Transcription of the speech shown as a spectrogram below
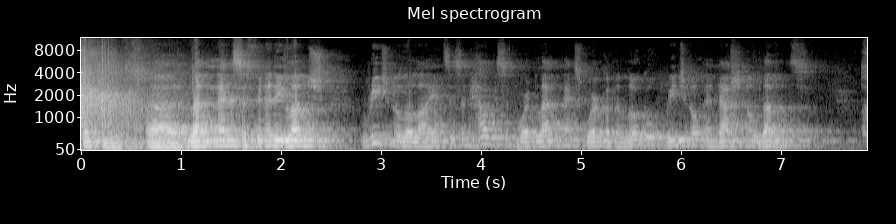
Thank you. Uh, Latinx Affinity Lunch regional alliances, and how we support Latinx work on the local, regional, and national levels.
